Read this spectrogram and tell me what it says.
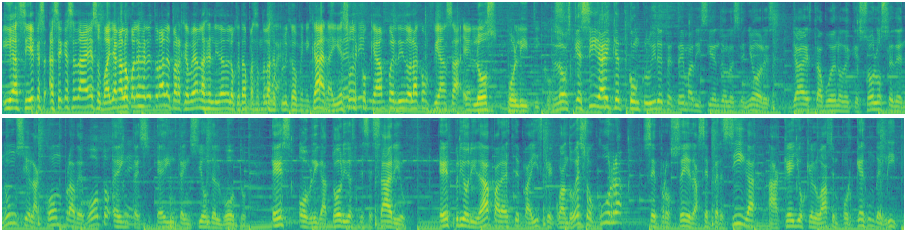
Y así es, que, así es que se da eso. Vayan a los colegios electorales para que vean la realidad de lo que está pasando en la Bueno, República Dominicana. Y es eso es terrible. porque han perdido la confianza en los políticos. Los que sí hay que concluir este tema diciéndole, señores, ya está bueno de que solo se denuncie la compra de voto e, inten- e intención del voto. Es obligatorio, es necesario, es prioridad para este país que cuando eso ocurra se proceda, se persiga a aquellos que lo hacen porque es un delito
